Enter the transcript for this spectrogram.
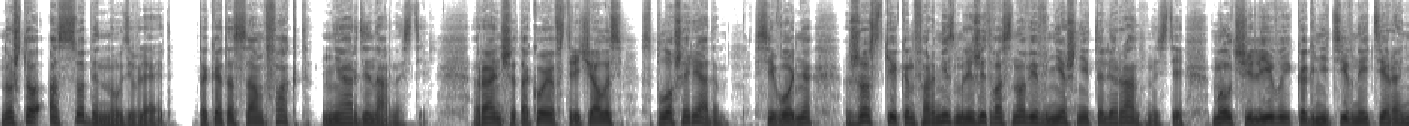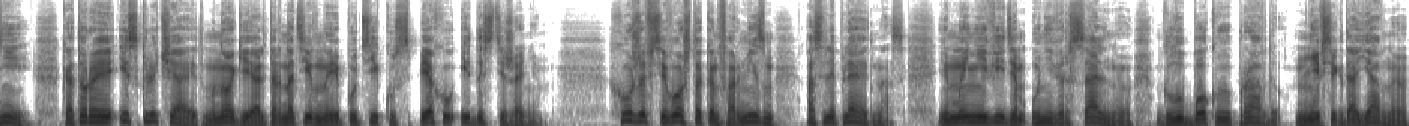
Но что особенно удивляет, так это сам факт неординарности. Раньше такое встречалось сплошь и рядом. Сегодня жесткий конформизм лежит в основе внешней толерантности, молчаливой когнитивной тирании, которая исключает многие альтернативные пути к успеху и достижениям. Хуже всего, что конформизм ослепляет нас, и мы не видим универсальную, глубокую правду, не всегда явную.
